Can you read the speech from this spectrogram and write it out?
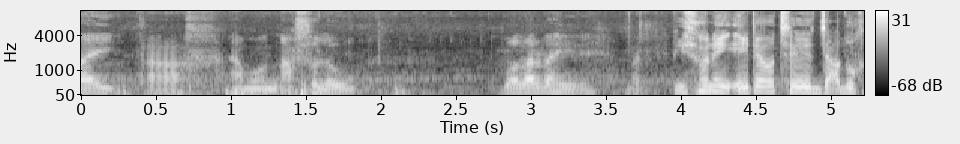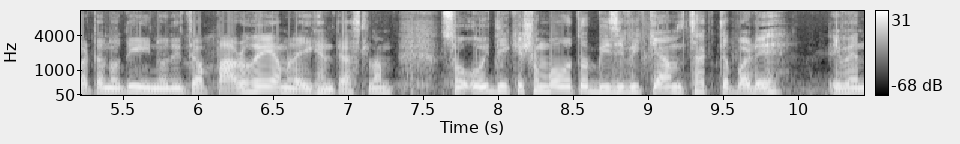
ভাই আহ, এমন আসলেও বলার বাহিরে বাট পিছনে এটা হচ্ছে জাদুকাটা নদী এই নদীটা পার হয়ে আমরা এইখানটা আসলাম। সো ওইদিকে সম্ভবত বিজিবি ক্যাম্প থাকতে পারে। ইভেন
